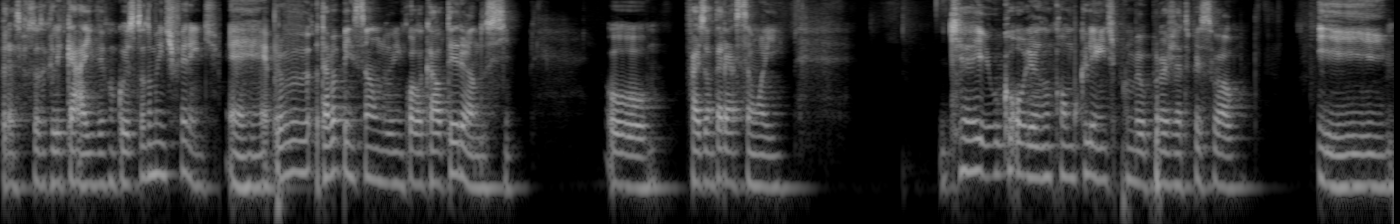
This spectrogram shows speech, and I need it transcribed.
Para as pessoas clicar e ver uma coisa totalmente diferente. É, eu tava pensando em colocar alterando-se. Ou faz alteração aí. Que é eu olhando como cliente pro meu projeto pessoal. E.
